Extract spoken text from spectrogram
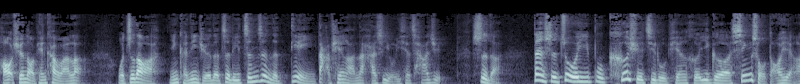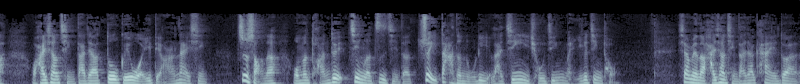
好，宣导片看完了，我知道啊，您肯定觉得这离真正的电影大片啊，那还是有一些差距。是的，但是作为一部科学纪录片和一个新手导演啊，我还想请大家多给我一点儿耐心。至少呢，我们团队尽了自己的最大的努力来精益求精每一个镜头。下面呢，还想请大家看一段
